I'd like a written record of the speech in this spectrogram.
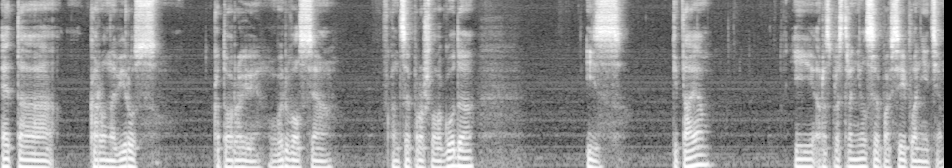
Это коронавирус, который вырвался в конце прошлого года из Китая и распространился по всей планете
